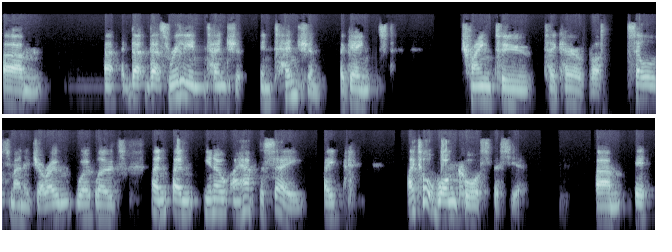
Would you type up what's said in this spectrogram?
Um, uh, that that's really intention intention against trying to take care of ourselves, manage our own workloads. And, and you know, I have to say, I, I taught one course this year. Um, it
